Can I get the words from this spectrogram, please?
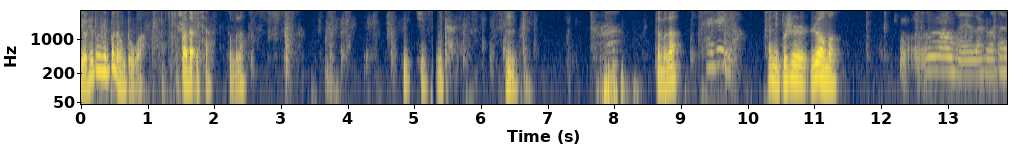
有些东西不能读啊，稍等一下，怎么了？你你看，嗯，怎么了？开这个。那你不是热吗？嗯，妈妈回来了，说他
